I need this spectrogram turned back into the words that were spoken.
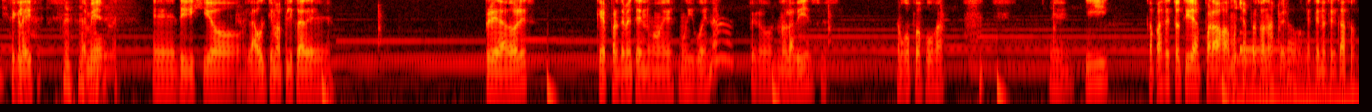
sé que la hizo. También eh, dirigió la última película de Predadores, que aparentemente no es muy buena, pero no la vi, entonces tampoco puedo jugar. eh, y capaz esto tira para abajo a muchas personas, pero este no es el caso.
